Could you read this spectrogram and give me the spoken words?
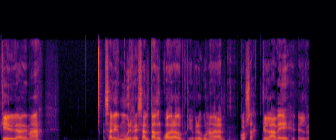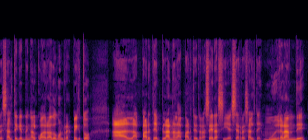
que además sale muy resaltado el cuadrado, porque yo creo que una de las cosas clave es el resalte que tenga el cuadrado con respecto a la parte plana, la parte trasera. Si ese resalte es muy grande,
